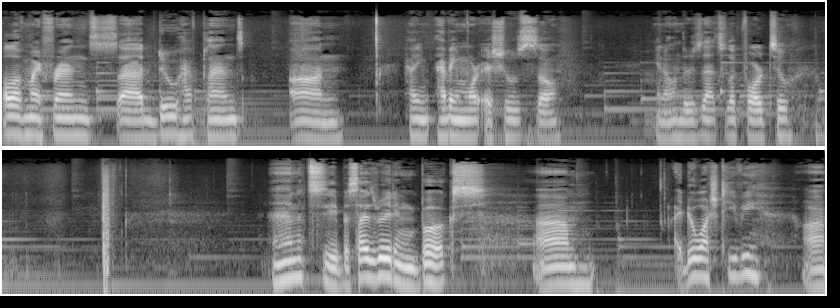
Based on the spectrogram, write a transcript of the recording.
all of my friends uh, do have plans on having having more issues, so you know there's that to look forward to. And let's see. Besides reading books, um, I do watch TV. Uh,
